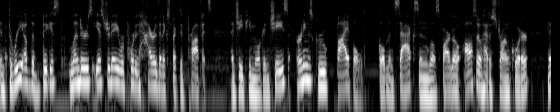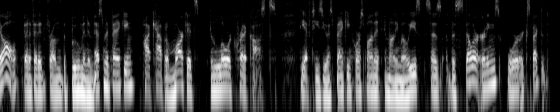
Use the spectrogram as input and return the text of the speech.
and three of the biggest lenders yesterday reported higher than expected profits. At JP Morgan Chase, earnings grew fivefold. Goldman Sachs and Wells Fargo also had a strong quarter. They all benefited from the boom in investment banking, hot capital markets, and lower credit costs. The FT's US banking correspondent Imani Moise says the stellar earnings were expected.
